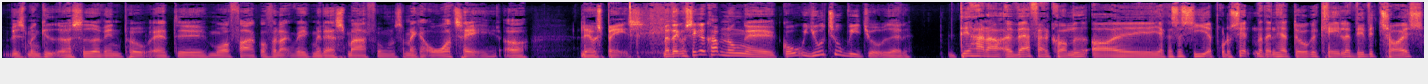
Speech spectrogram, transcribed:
hvis man gider at sidde og vente på, at øh, mor og far går for langt væk med deres smartphone, så man kan overtage og lave spas. Men der kunne sikkert komme nogle øh, gode YouTube-videoer ud af det. Det har der i hvert fald kommet, og øh, jeg kan så sige, at producenten af den her dukke, Kayla Vivid Toys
